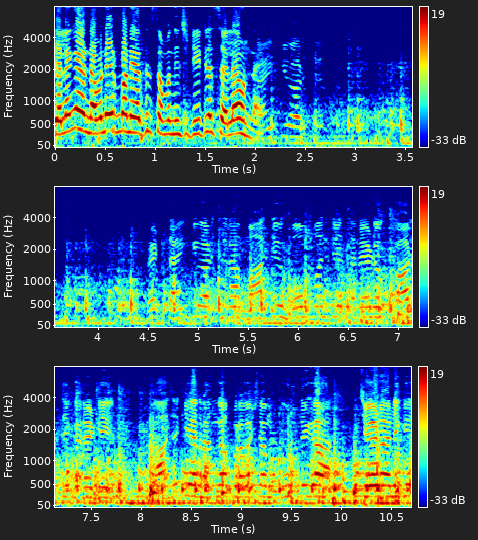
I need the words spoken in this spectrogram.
తెలంగాణ నవ నిర్మాణ యాత్రకు సంబంధించి డీటెయిల్స్ ఎలా ఉన్నాయి? Thank you Archana. మాజీ హోంమంత్రి తనయుడు కార్తీక రెడ్డి రాజకీయ రంగ ప్రవేశం పూర్తిగా చేయడానికి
